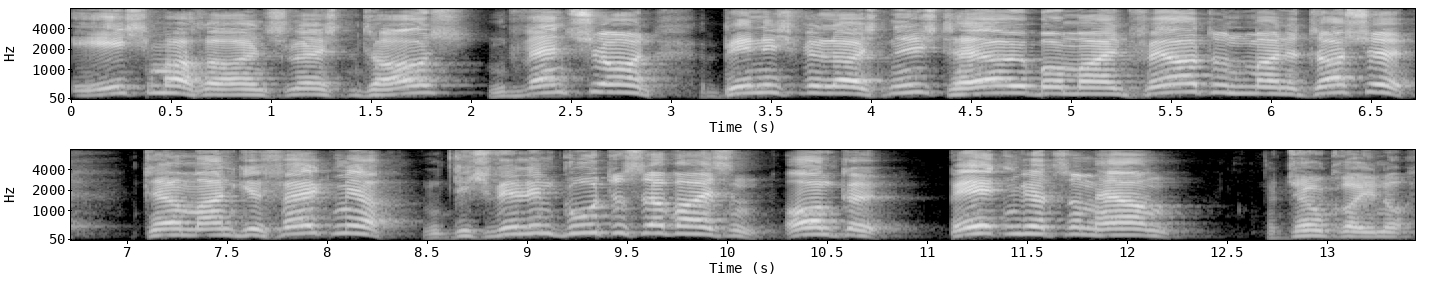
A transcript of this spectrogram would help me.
Ich mache einen schlechten Tausch? Wenn schon, bin ich vielleicht nicht Herr über mein Pferd und meine Tasche. Der Mann gefällt mir und ich will ihm Gutes erweisen. Onkel, beten wir zum Herrn. Der Ukrainer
